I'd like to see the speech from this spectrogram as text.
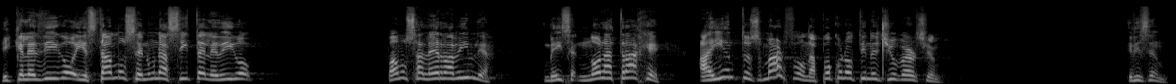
y que les digo, y estamos en una cita y le digo, vamos a leer la Biblia. me dice, no la traje, ahí en tu smartphone, ¿a poco no tienes version Y dicen,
